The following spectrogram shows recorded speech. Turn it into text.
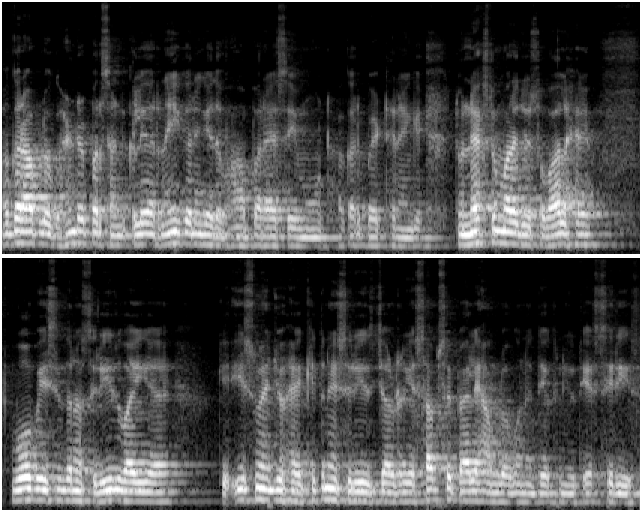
अगर आप लोग हंड्रेड परसेंट क्लियर नहीं करेंगे तो वहाँ पर ऐसे ही मुँह उठाकर बैठे रहेंगे। तो नेक्स्ट हमारा जो सवाल है, वो भी इसी तरह सीरीज़ वाई है। कि इसमें जो है कितनी सीरीज़ चल रही है। सबसे पहले हम लोगों ने देखनी होती है सीरीज़,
